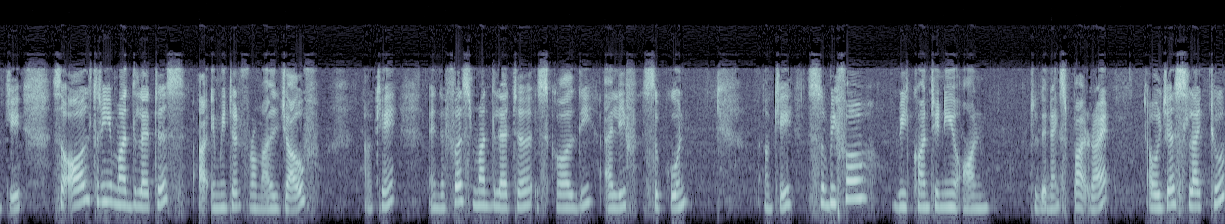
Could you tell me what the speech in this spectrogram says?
Okay. So all three mud letters are emitted from al-jawf okay. And the first mud letter is called the alif sukun. Okay. So before we continue on to the next part right I would just like to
